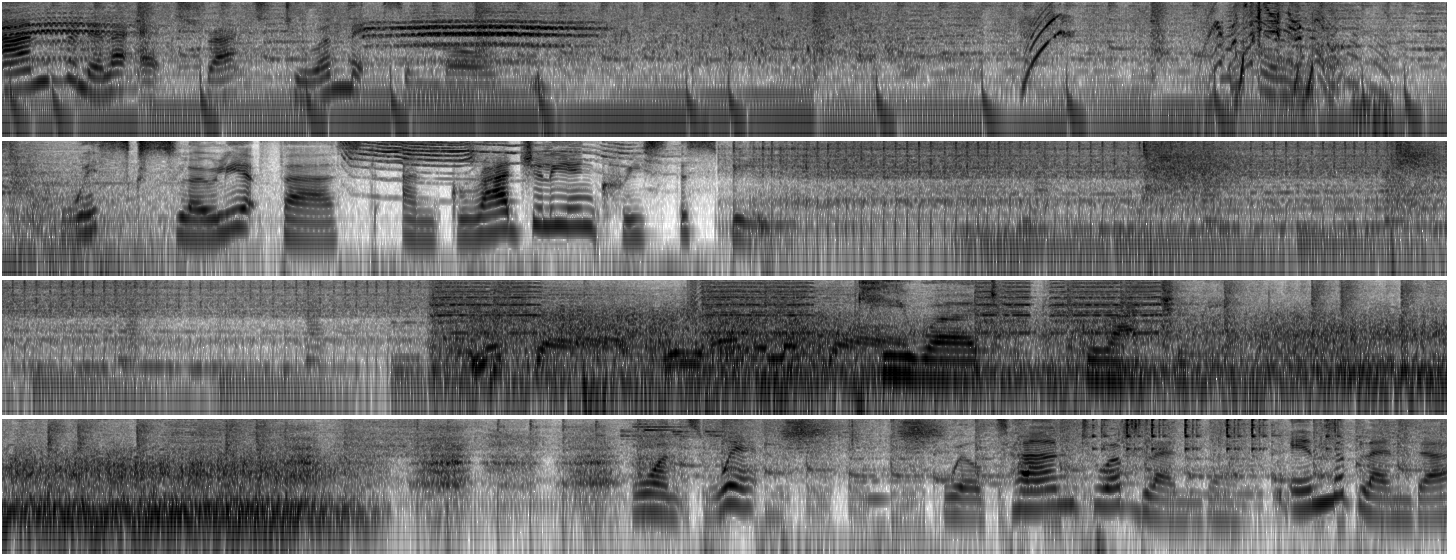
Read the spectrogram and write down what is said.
and vanilla extract to a mixing bowl. Whisk slowly at first and gradually increase the speed. Keyword gradually. Once whipped, we'll turn to a blender. In the blender,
